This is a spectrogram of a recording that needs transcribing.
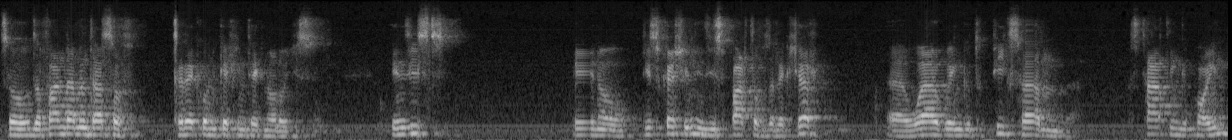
so the fundamentals of telecommunication technologies. In this, you know, discussion in this part of the lecture, uh, we are going to pick some starting point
